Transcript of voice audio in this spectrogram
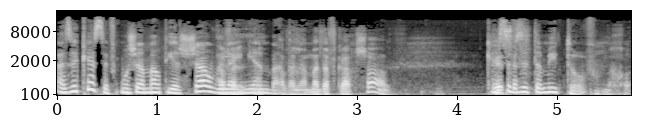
אז זה כסף, כמו שאמרתי, ישר ולעניין אבל, בה. אבל למה דווקא עכשיו? כסף כסף- זה תמיד טוב. נכון.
